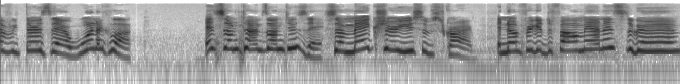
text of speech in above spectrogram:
every Thursday at 1 o'clock. And sometimes on Tuesday. So make sure you subscribe. And don't forget to follow me on Instagram.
